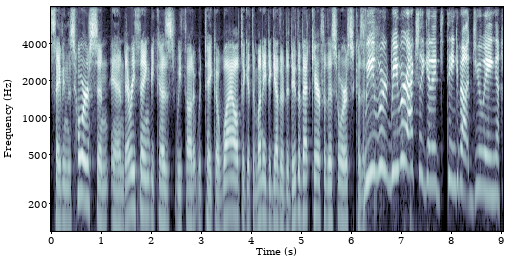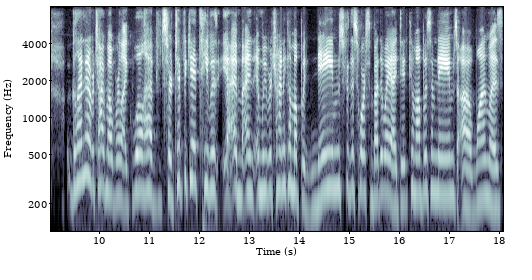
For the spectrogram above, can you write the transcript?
saving this horse and, and everything because we thought it would take a while to get the money together to do the vet care for this horse because we were we were actually going to think about doing glenn and i were talking about we're like we'll have certificates. He was and, and, and we were trying to come up with names for this horse. And by the way i did come up with some names. Uh one was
